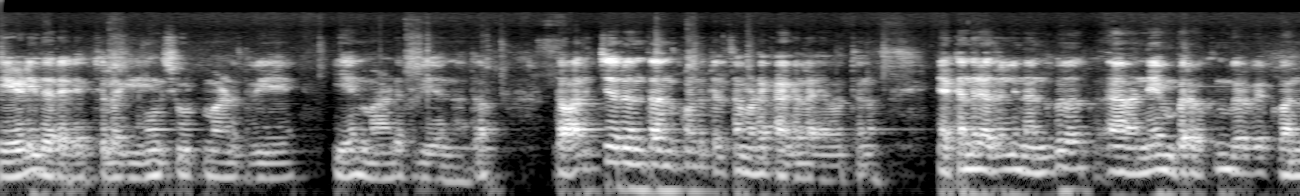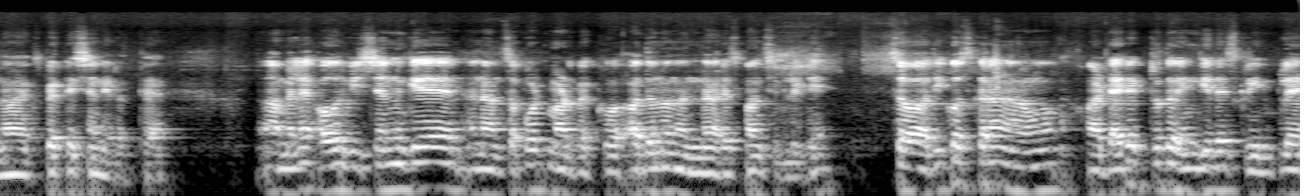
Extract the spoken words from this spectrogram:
ಹೇಳಿದ್ದಾರೆ ಆ್ಯಕ್ಚುಲಾಗಿ ಹೆಂಗೆ ಶೂಟ್ ಮಾಡಿದ್ವಿ, ಏನು ಮಾಡಿದ್ವಿ ಅನ್ನೋದು. ಟಾರ್ಚರ್ ಅಂತ ಅಂದ್ಕೊಂಡು ಕೆಲಸ ಮಾಡೋಕ್ಕಾಗಲ್ಲ ಯಾವತ್ತೂ ಯಾಕಂದರೆ ಅದರಲ್ಲಿ ನನಗೂ ನೇಮ್ ಬರಬೇಕು ಬರಬೇಕು ಅನ್ನೋ ಎಕ್ಸ್ಪೆಕ್ಟೇಷನ್ ಇರುತ್ತೆ. ಆಮೇಲೆ ಅವ್ರ ವಿಷನ್ಗೆ ನಾನು ಸಪೋರ್ಟ್ ಮಾಡಬೇಕು ಅದನ್ನು ನನ್ನ ರೆಸ್ಪಾನ್ಸಿಬಿಲಿಟಿ ಸೊ ಅದಕ್ಕೋಸ್ಕರ ನಾವು ಡೈರೆಕ್ಟ್ರದ್ದು ಹೆಂಗಿದೆ ಸ್ಕ್ರೀನ್ ಪ್ಲೇ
